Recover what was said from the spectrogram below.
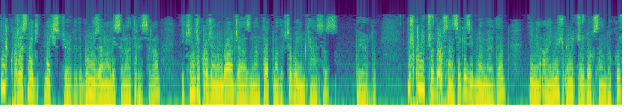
ilk kocasına gitmek istiyor dedi. Bunun üzerine aleyhissalatü vesselam ikinci kocanın balcağızından tatmadıkça bu imkansız buyurdu. 3398 İbn Ömer'den yine aynı 3399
